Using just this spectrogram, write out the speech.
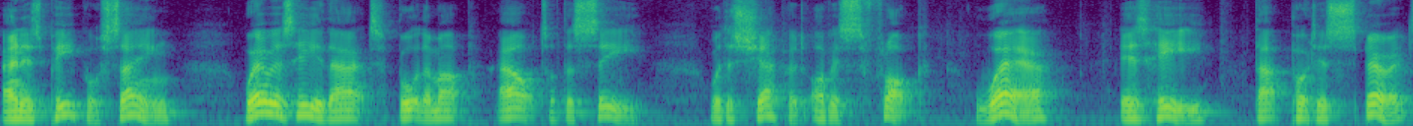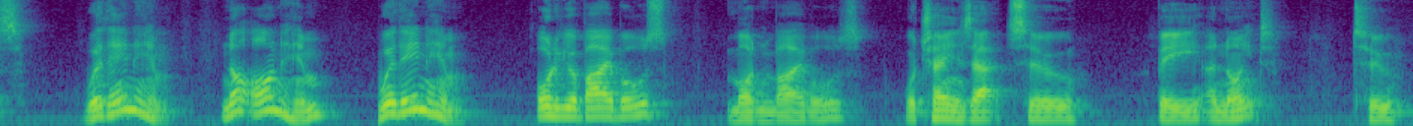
and his people, saying, where is he that brought them up out of the sea with the shepherd of his flock? Where is he that put his spirit within him? Not on him, within him. All of your Bibles, modern Bibles, will change that to be anoint, to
